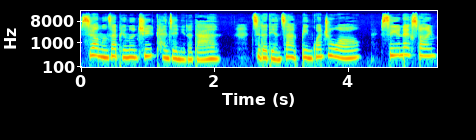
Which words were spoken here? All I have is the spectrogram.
希望能在评论区看见你的答案。记得点赞并关注我哦。See you next time.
